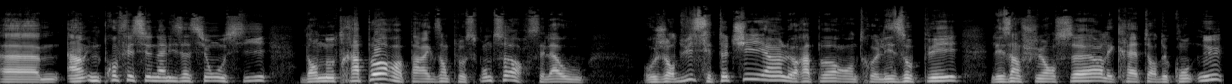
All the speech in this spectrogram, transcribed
euh, une professionnalisation aussi dans notre rapport, par exemple, aux sponsors. C'est là où aujourd'hui c'est touchy, hein, le rapport entre les OP, les influenceurs, les créateurs de contenu.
